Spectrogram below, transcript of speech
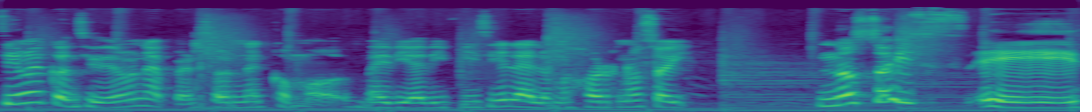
sí me considero una persona como medio difícil, a lo mejor no soy, no soy eh,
